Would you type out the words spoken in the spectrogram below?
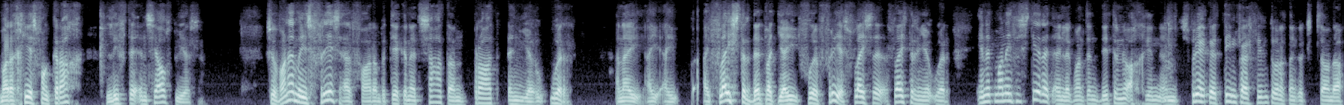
maar 'n gees van krag, liefde en selfbeheersing. So wanneer mens vrees ervaar, dan beteken dit Satan praat in jou oor. En hy hy hy hy fluister dit wat jy voor vrees, fluister fluister in jou oor en dit manifesteer uiteindelik want in Deuteronomium ag in, Spreuke 10 vers 24 dink ek staan daar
